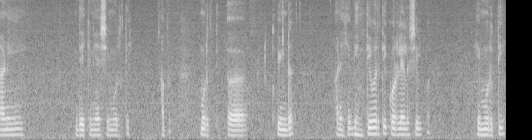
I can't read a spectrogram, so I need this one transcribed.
आणि देखणी अशी मूर्ती आपण मूर्ती पिंड. आणि हे भिंतीवरती कोरलेलं शिल्प ही मूर्ती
